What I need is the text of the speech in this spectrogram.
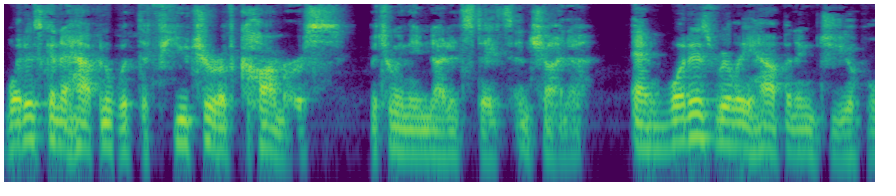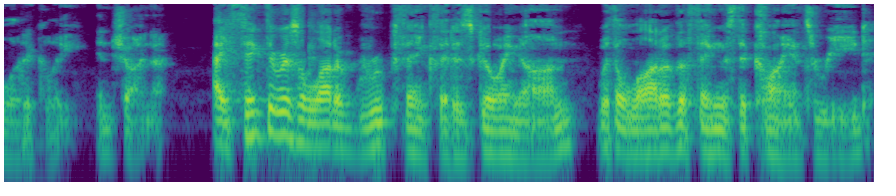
what is going to happen with the future of commerce between the United States and China, and what is really happening geopolitically in China. I think there is a lot of groupthink that is going on with a lot of the things that clients read.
